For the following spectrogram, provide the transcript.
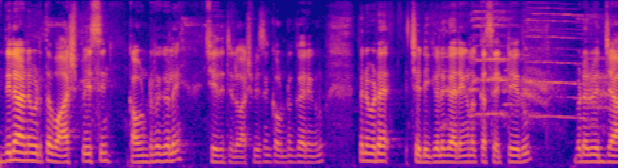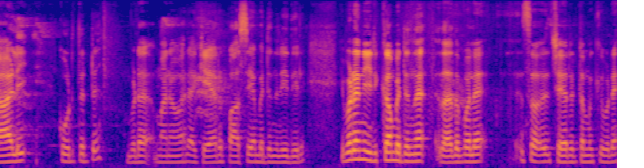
ഇതിലാണ് ഇവിടുത്തെ വാഷ് ബേസിൻ കൗണ്ടറുകൾ ചെയ്തിട്ടുള്ളത്. വാഷ് ബേസിൻ കൗണ്ടറും കാര്യങ്ങളും പിന്നെ ഇവിടെ ചെടികൾ കാര്യങ്ങളൊക്കെ സെറ്റ് ചെയ്തു. ഇവിടെ ഒരു ജാളി കൊടുത്തിട്ട് ഇവിടെ മനോഹര കെയർ പാസ് ചെയ്യാൻ പറ്റുന്ന രീതിയിൽ ഇവിടെ തന്നെ ഇരിക്കാൻ പറ്റുന്ന അതുപോലെ ചേരിട്ട് നമുക്ക് ഇവിടെ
